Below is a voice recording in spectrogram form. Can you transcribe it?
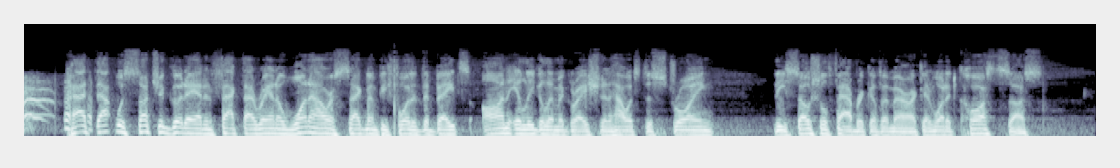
Pat, that was such a good ad. In fact, I ran a one hour segment before the debates on illegal immigration and how it's destroying the social fabric of America and what it costs us.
